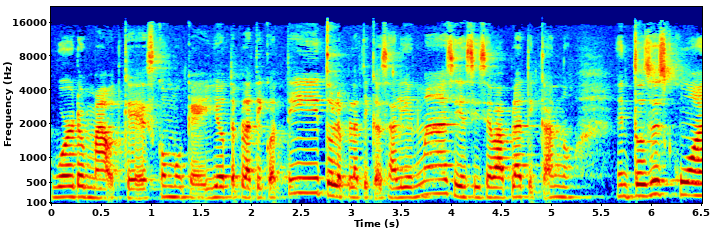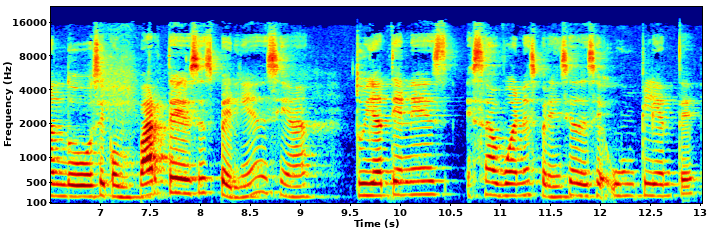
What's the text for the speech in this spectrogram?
word of mouth, que es como que yo te platico a ti, tú le platicas a alguien más y así se va platicando. Entonces, cuando se comparte esa experiencia, tú ya tienes esa buena experiencia de ese un cliente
